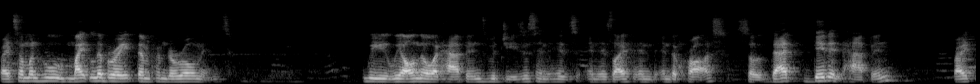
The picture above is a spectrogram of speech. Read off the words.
right? Someone who might liberate them from the Romans. we, we all know what happens with Jesus and his and his life and, and the cross. So that didn't happen, right?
